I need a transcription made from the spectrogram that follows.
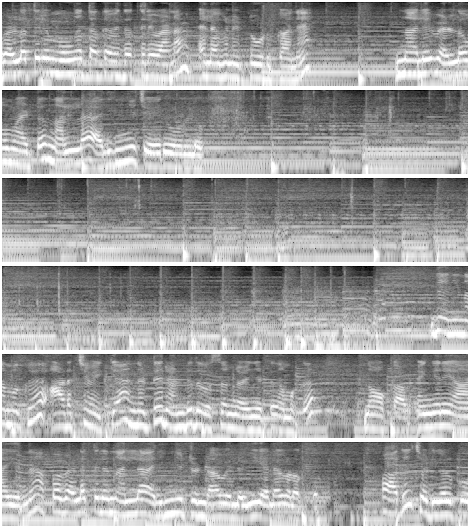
വെള്ളത്തിൽ മുങ്ങത്തക്ക വിധത്തിൽ വേണം ഇലകൾ ഇട്ട് കൊടുക്കാനേ. എന്നാലേ വെള്ളവുമായിട്ട് നല്ല അലിഞ്ഞു ചേരുള്ളൂ ഇനി നമുക്ക് അടച്ചു വെക്കാം. എന്നിട്ട് രണ്ട് ദിവസം കഴിഞ്ഞിട്ട് നമുക്ക് നോക്കാം. എങ്ങനെയായിന്ന്. അപ്പോൾ വെള്ളത്തിൽ നല്ല അലിഞ്ഞിട്ടുണ്ടാവുമല്ലോ ഈ ഇലകളൊക്കെ. അപ്പോൾ അത് ചെടികൾക്ക്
